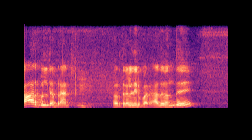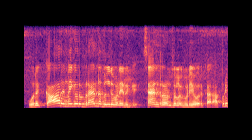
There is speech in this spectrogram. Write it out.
car build a brand ஒருத்தர் எழுதியிருப்பார். அது வந்து ஒரு கார் இன்னைக்கு ஒரு பிராண்டை பில்டு பண்ணியிருக்கு. சாண்ட்ரோன்னு சொல்லக்கூடிய ஒரு கார் அப்படி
